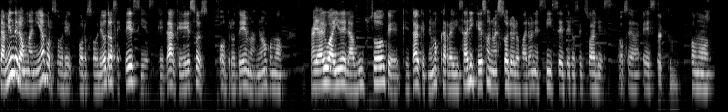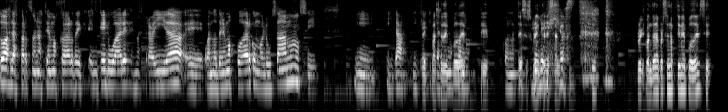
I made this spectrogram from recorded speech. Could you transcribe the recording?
también de la humanidad por sobre, por sobre otras especies, que, que eso es otro tema, ¿no? Como hay algo ahí del abuso que, que, que tenemos que revisar y que eso no es solo los varones cis heterosexuales. O sea, es como todas las personas tenemos que ver de en qué lugares de nuestra vida, eh, cuando tenemos poder, cómo lo usamos y, y, y, El espacio del poder, sí. Eso es súper interesante. Porque cuando una persona obtiene poder, se,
